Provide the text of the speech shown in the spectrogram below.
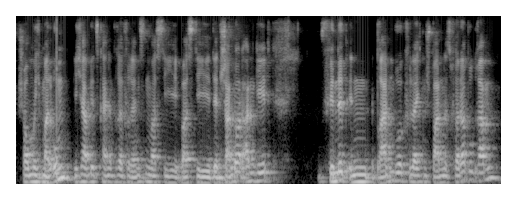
schau mich mal um. Ich habe jetzt keine Präferenzen, was, die, was die, den Standort angeht findet in Brandenburg vielleicht ein spannendes Förderprogramm,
